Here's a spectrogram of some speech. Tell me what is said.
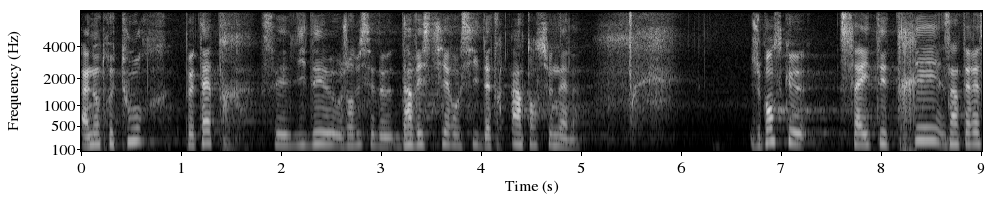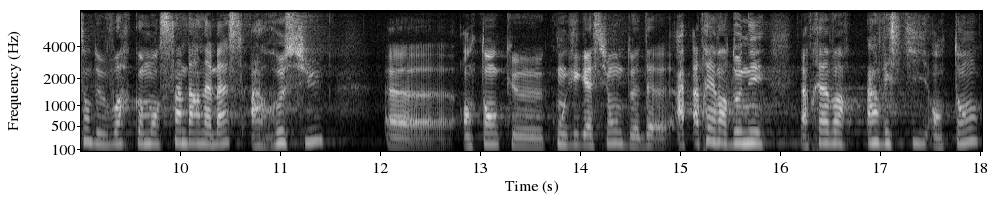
à notre tour, peut-être, c'est l'idée aujourd'hui, c'est d'investir aussi, d'être intentionnel. Je pense que ça a été très intéressant de voir comment Saint Barnabas a reçu, euh, en tant que congrégation, après avoir donné, après avoir investi en temps,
